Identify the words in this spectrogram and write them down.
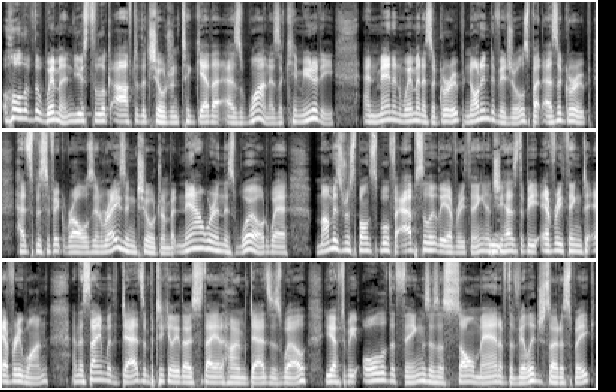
All of the women used to look after the children together as one, as a community. And men and women as a group, not individuals, but as a group, had specific roles in raising children. But now we're in this world where mum is responsible for absolutely everything and she mm. has to be everything to everyone. And the same with dads, and particularly those stay at home dads as well. You have to be all of the things as a sole man of the village, so to speak.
